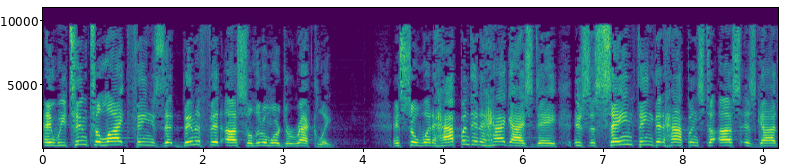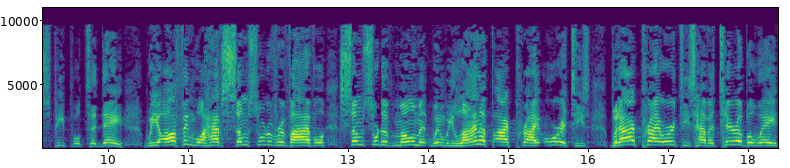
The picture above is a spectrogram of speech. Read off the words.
and we tend to like things that benefit us a little more directly. And so what happened in Haggai's day is the same thing that happens to us as God's people today. We often will have some sort of revival, some sort of moment when we line up our priorities, but our priorities have a terrible way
